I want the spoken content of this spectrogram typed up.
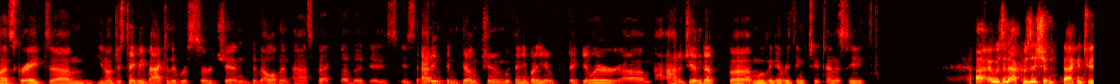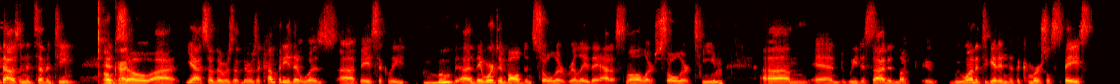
that's great. Um, you know, just take me back to the research and development aspect of it. Is is that in conjunction with anybody in particular? Um, how did you end up uh, moving everything to Tennessee? Uh, it was an acquisition back in 2017. And okay. so, uh, yeah, so there was a, there was a company that was uh, basically moved. Uh, they weren't involved in solar really. They had a smaller solar team, um, and we decided, look, we wanted to get into the commercial space.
